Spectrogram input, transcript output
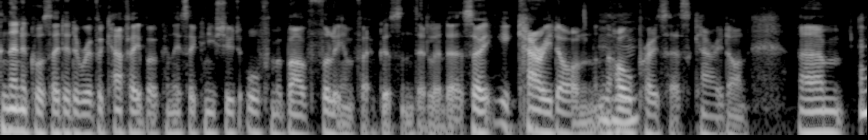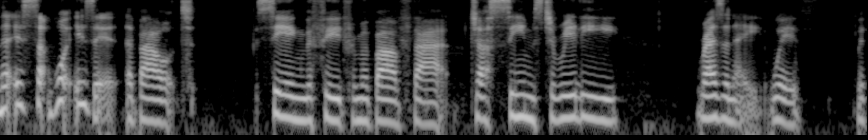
And then, of course, I did a River Cafe book, and they said, "Can you shoot it all from above, fully in focus?" And da da da. So it, it carried on, and the whole Mm-hmm. process carried on. Um, And there is what is it about seeing the food from above that just seems to really resonate with with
